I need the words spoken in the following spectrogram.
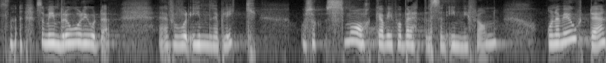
som min bror gjorde, eh, för vår inre blick. Och så smakar vi på berättelsen inifrån. Och när vi har gjort det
